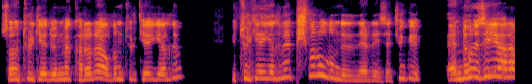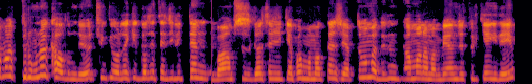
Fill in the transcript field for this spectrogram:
Sonra Türkiye'ye dönme kararı aldım. Türkiye'ye geldim. E, Türkiye'ye geldiğime pişman oldum dedi neredeyse. Çünkü Endonezya'yı aramak durumuna kaldım diyor. Çünkü oradaki gazetecilikten bağımsız gazetecilik yapamamaktan şey yaptım ama dedim aman aman bir önce Türkiye'ye gideyim.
